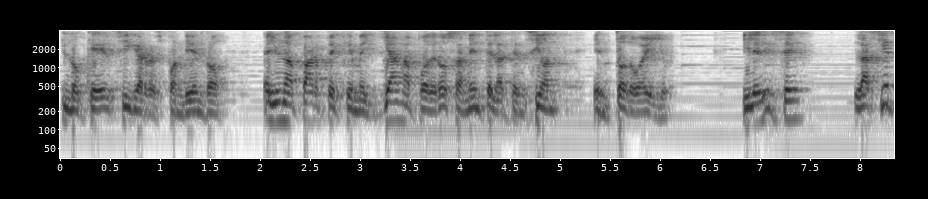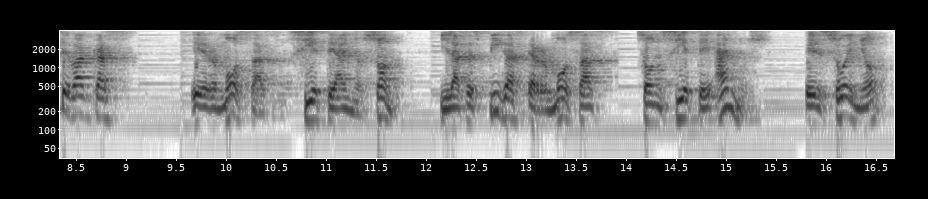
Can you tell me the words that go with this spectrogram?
lo que él sigue respondiendo. Hay una parte que me llama poderosamente la atención en todo ello. Y le dice, las siete vacas hermosas siete años son, y las espigas hermosas son siete años. El sueño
